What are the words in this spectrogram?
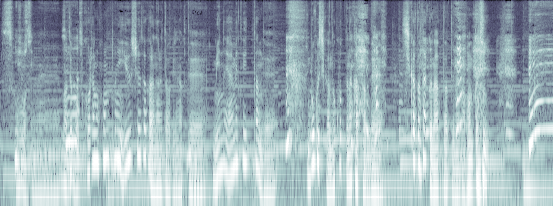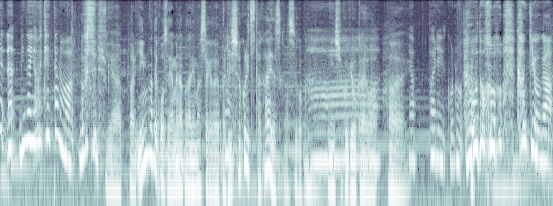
そうですね。まあでもこれも本当に優秀だからなれたわけじゃなくてみんな辞めていったんで僕しか残ってなかったんで 仕方なくなったっていうのが本当に。えなみんな辞めていったのはどうしてですか？いややっぱり今でこそ辞めなくなりましたけどやっぱり離職率高いですからすごくあー。飲食業界は。はい。やっぱりこの労働環境が。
